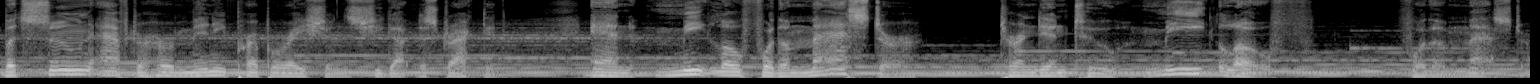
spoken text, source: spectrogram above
But soon after her many preparations, she got distracted, and meatloaf for the Master turned into meatloaf for the Master.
